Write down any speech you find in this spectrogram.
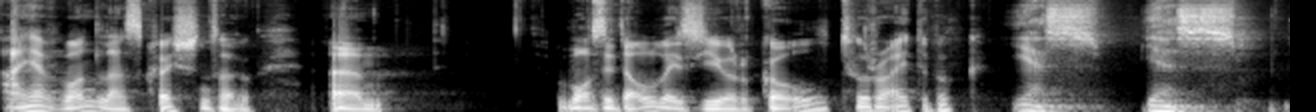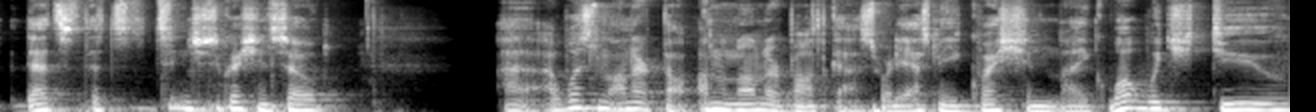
I have one last question though. Um, was it always your goal to write a book? Yes, yes. That's that's an interesting question. So I was on another on another podcast where they asked me a question like, "What would you do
